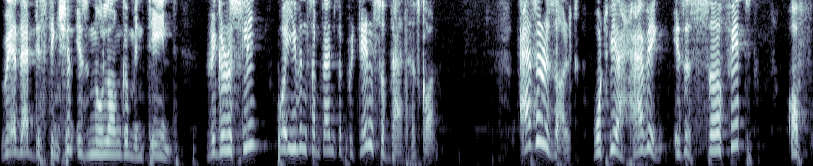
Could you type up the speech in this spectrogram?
where that distinction is no longer maintained rigorously, or even sometimes the pretense of that has gone. As a result, what we are having is a surfeit of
